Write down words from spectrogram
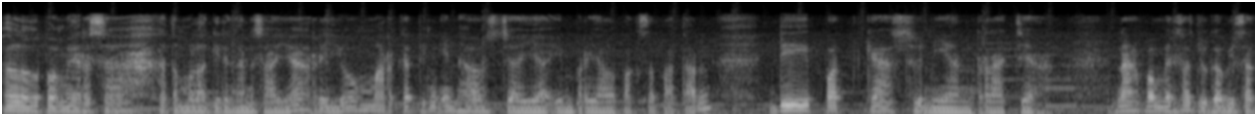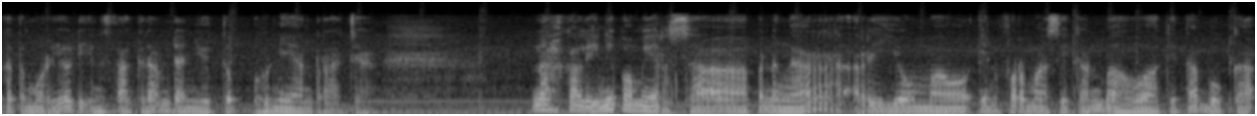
Halo pemirsa, ketemu lagi dengan saya Rio Marketing In-House Jaya Imperial Paksepatan di podcast Hunian Raja. Nah, pemirsa juga bisa ketemu Rio di Instagram dan YouTube Hunian Raja. Nah, kali ini pemirsa pendengar Rio mau informasikan bahwa kita buka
